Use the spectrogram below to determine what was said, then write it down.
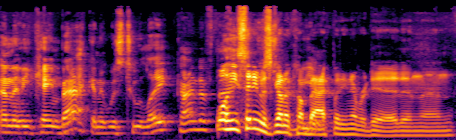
and then he came back, and it was too late, kind of. Thing. well, he said he was going to come back, but he never did. And then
